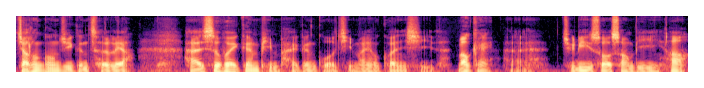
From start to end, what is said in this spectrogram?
交通工具跟车辆，还是会跟品牌跟国籍蛮有关系的。OK，呃，举例说双 B 哈，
